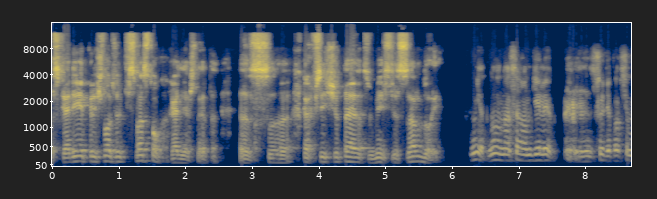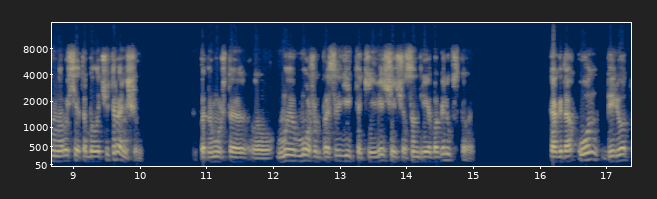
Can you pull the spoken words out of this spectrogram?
скорее пришло все-таки с Востока, конечно, это, с, как все считают, вместе с Ордой. Нет, ну на самом деле, судя по всему, на Руси это было чуть раньше, потому что э, мы можем проследить такие вещи еще с Андрея Боголюбского, когда он берет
